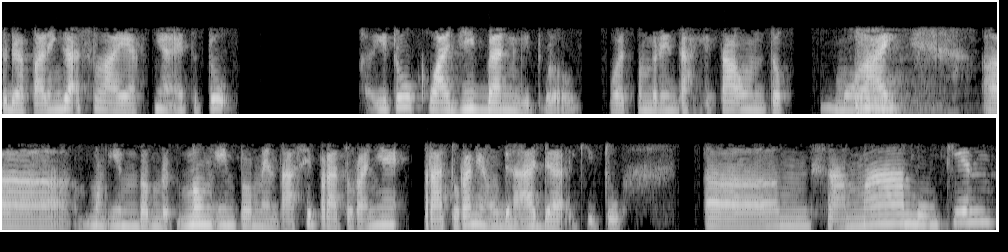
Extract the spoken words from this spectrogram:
sudah paling nggak selayaknya itu tuh itu kewajiban gitu loh buat pemerintah kita untuk mulai hmm. uh, mengimplementasi peraturannya peraturan yang udah ada gitu um, sama mungkin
